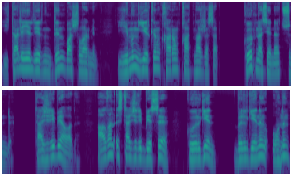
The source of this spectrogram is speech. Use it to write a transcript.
италия елдерінің дін басшыларымен емін еркін қарым қатынас жасап көп нәрсені түсінді тәжірибе алады. Алған іс тәжірибесі көрген білгенің оның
